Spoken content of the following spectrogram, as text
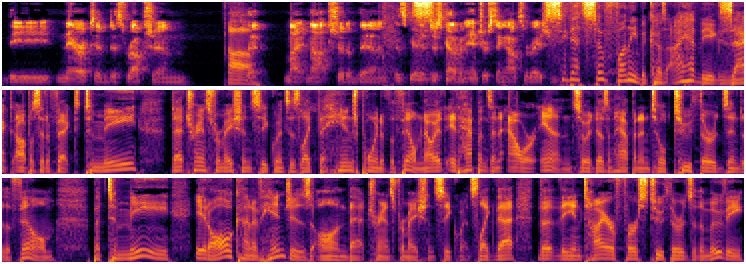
the narrative disruption Ah. that might not should have been. It's, it's just kind of an interesting observation. See, that's so funny because I have the exact opposite effect. To me, that transformation sequence is like the hinge point of the film. Now, it, it happens an hour in, so it doesn't happen until two thirds into the film. But to me, it all kind of hinges on that transformation sequence. Like that, the, the entire first two thirds of the movie,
